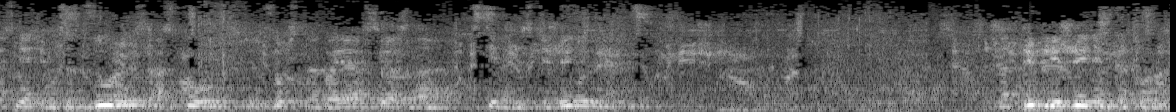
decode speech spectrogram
со снятием цензуры, раскованностью, собственно говоря, связано с теми достижениями, над приближением которых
